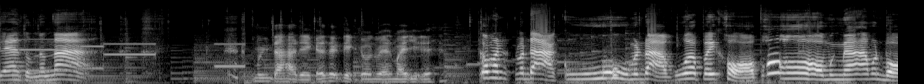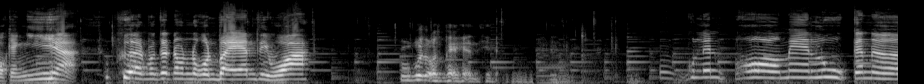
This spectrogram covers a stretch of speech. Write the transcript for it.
แบนสมน้ำหน้า มึงด่าเด็กก็เด็กโดนแบนมาอีกเลย ก็มันมันด่ากู มันด่ากูว่าไปขอพ่อมึงนะ มันบอกอย่างนี้อะเพื่อนมันก็ต้องโดนแบนสิวะกูก็โดนแบนเนี่ยคุณเล่นพ่อแม่ลูกกันเนอะ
